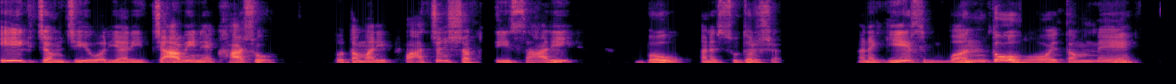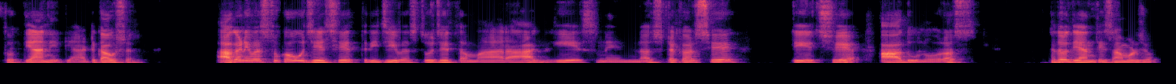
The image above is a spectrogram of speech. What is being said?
એક ચમચી વરિયાળી ચાવીને ખાશો તો તમારી પાચન શક્તિ સારી બહુ અને સુધરશે. અને ગેસ બનતો હોય તમને, તો ત્યાંની ત્યાં અટકાવશે. આગળની વસ્તુ કહું જે છે, ત્રીજી વસ્તુ જે તમારા ગેસને નષ્ટ કરશે, તે છે આદુનો રસ. તો ધ્યાનથી સાંભળજો.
